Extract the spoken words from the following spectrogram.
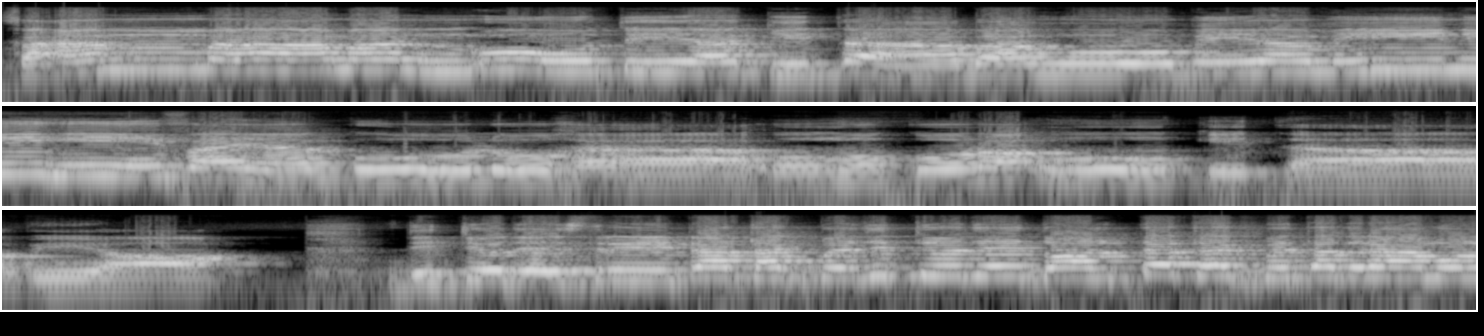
فأما من أوتي كتابه بيمينه فيقول هاؤم اقرءوا كتابيا দ্বিতীয় যে শ্রেণীটা থাকবে দ্বিতীয় যে দলটা থাকবে তাদের আমল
